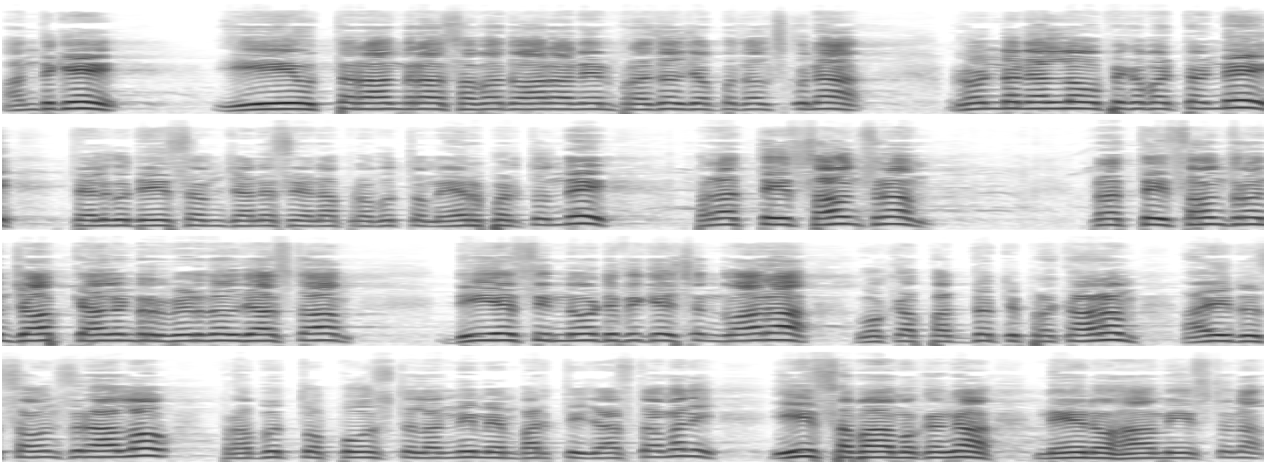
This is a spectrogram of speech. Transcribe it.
అందుకే ఈ ఉత్తరాంధ్ర సభ ద్వారా నేను ప్రజలు చెప్పదలుచుకున్నా రెండు నెలల్లో ఉపయోగపట్టండి తెలుగుదేశం జనసేన ప్రభుత్వం ఏర్పడుతుంది. ప్రతి సంవత్సరం ప్రతి సంవత్సరం జాబ్ క్యాలెండర్ విడుదల చేస్తాం. డిఎస్సి నోటిఫికేషన్ ద్వారా ఒక పద్ధతి ప్రకారం ఐదు సంవత్సరాల్లో ప్రభుత్వ పోస్టులన్నీ మేము భర్తీ చేస్తామని ఈ సభాముఖంగా నేను హామీ ఇస్తున్నా.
